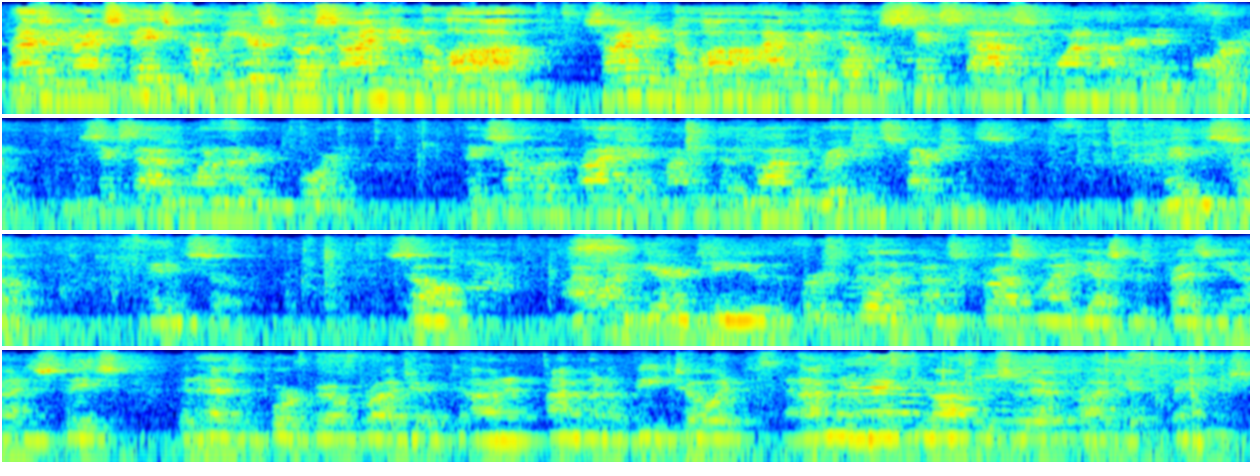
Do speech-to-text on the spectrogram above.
President of the United States, a couple of years ago, signed into law, signed into law, highway bill was 6,140. 6,140. Think some of the project money could have gone to bridge inspections? Maybe so, maybe so. So, I want to guarantee you, the first bill that comes across my desk as President of the United States that has a pork barrel project on it, I'm going to veto it, and I'm going to make the authors of that project famous.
